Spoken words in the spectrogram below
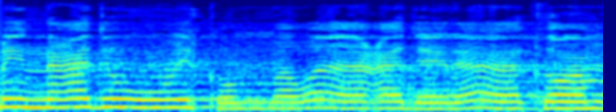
من عدوكم وواعدناكم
